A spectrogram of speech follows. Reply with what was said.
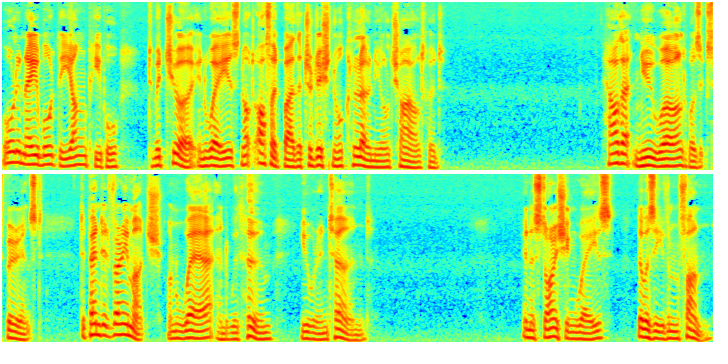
all enabled the young people to mature in ways not offered by the traditional colonial childhood. How that new world was experienced depended very much on where and with whom you were interned. In astonishing ways, there was even fun.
